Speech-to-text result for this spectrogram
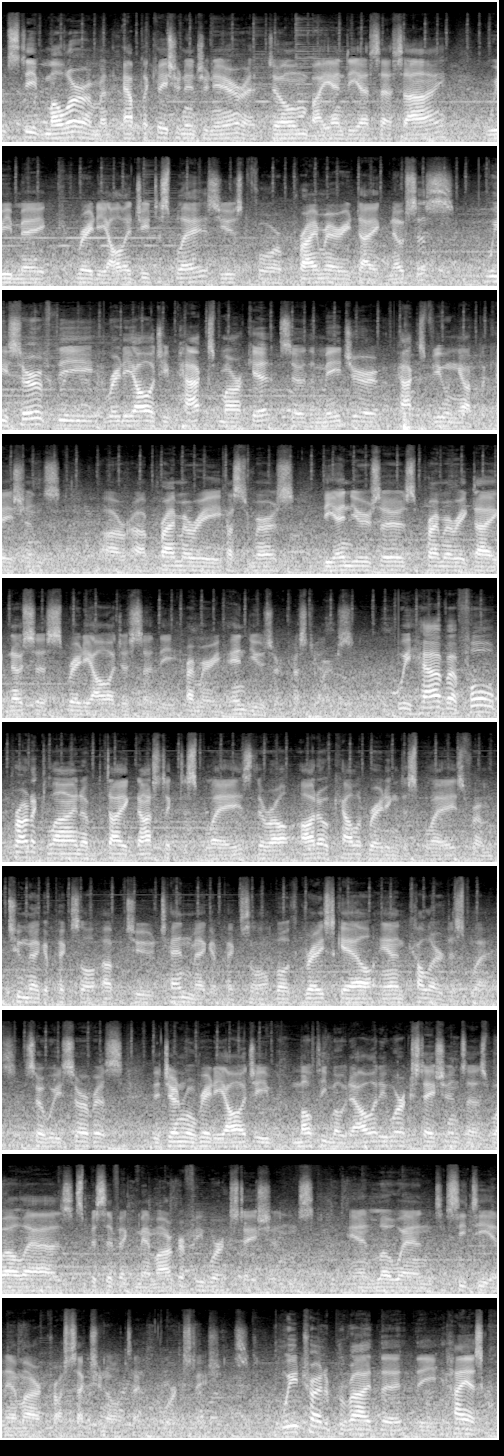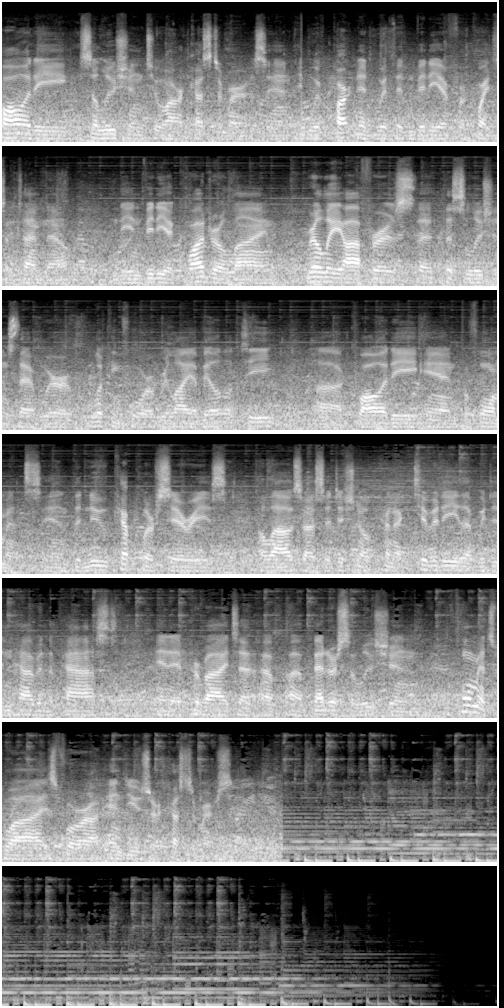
I'm Steve Muller. I'm an application engineer at Dome by NDSSI. We make radiology displays used for primary diagnosis. We serve the radiology PACS market, so the major PACS viewing applications are our primary customers. The end users, primary diagnosis radiologists are the primary end user customers. We have a full product line of diagnostic displays. They're all auto-calibrating displays from 2 megapixel up to 10 megapixel, both grayscale and color displays. So we service the general radiology multimodality workstations as well as specific mammography workstations and low-end CT and MR cross-sectional type workstations. We try to provide the, the highest quality solution to our customers and we've partnered with NVIDIA for quite some time now. And the NVIDIA Quadro line really offers the, the solutions that we're looking for, reliability, uh, quality, and performance. And the new Kepler series allows us additional connectivity that we didn't have in the past, and it provides a, a, a better solution performance-wise for our end user customers.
